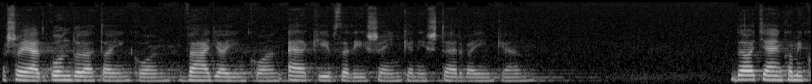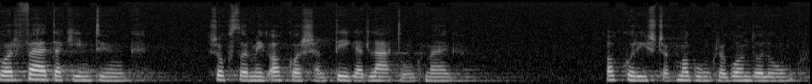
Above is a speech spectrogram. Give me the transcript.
a saját gondolatainkon, vágyainkon, elképzeléseinken és terveinken. De atyánk, amikor feltekintünk, sokszor még akkor sem téged látunk meg, akkor is csak magunkra gondolunk,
